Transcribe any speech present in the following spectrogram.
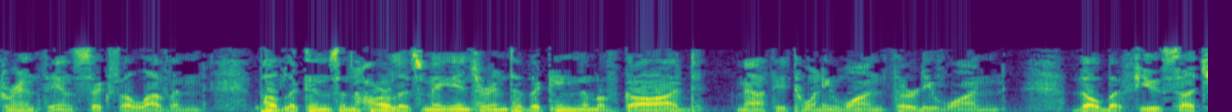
Corinthians 6:11 Publicans and harlots may enter into the kingdom of God. Matthew 21:31 Though but few such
